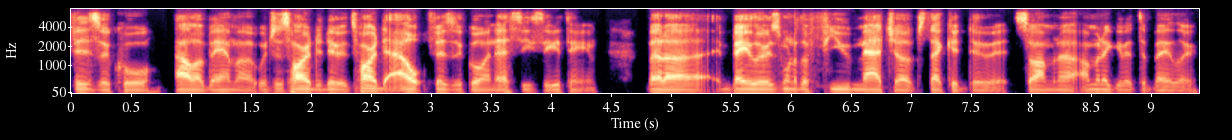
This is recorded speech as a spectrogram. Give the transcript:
physical Alabama, which is hard to do. It's hard to out physical an SEC team, but uh, Baylor is one of the few matchups that could do it. So I'm gonna I'm gonna give it to Baylor.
